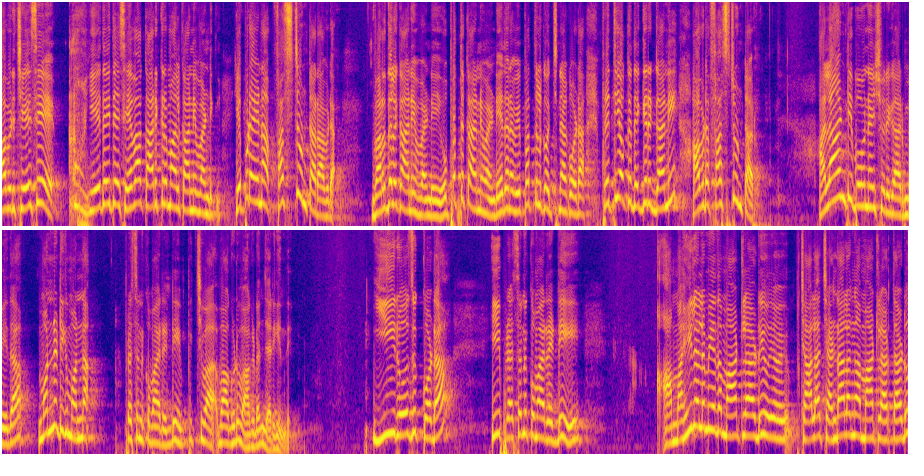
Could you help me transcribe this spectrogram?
ఆవిడ చేసే ఏదైతే సేవా కార్యక్రమాలు కానివ్వండి ఎప్పుడైనా ఫస్ట్ ఉంటారు ఆవిడ. వరదలు కానివ్వండి విపత్తు కానివ్వండి ఏదైనా విపత్తులకు వచ్చినా కూడా ప్రతి ఒక్క దగ్గరికి కానీ ఆవిడ ఫస్ట్ ఉంటారు. అలాంటి భువనేశ్వరి గారి మీద మొన్నటికి మొన్న ప్రసన్న కుమార్ రెడ్డి పిచ్చి వా వాగుడు వాగడం జరిగింది. ఈ రోజు కూడా ఈ ప్రసన్న కుమార్ రెడ్డి ఆ మహిళల మీద మాట్లాడి చాలా చండాలంగా మాట్లాడతాడు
